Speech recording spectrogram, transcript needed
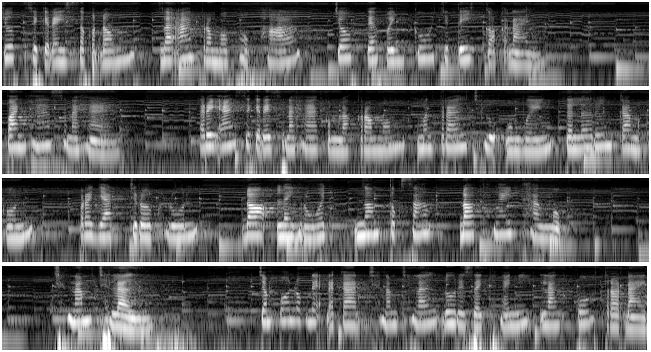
ជួបសេចក្តីសុខដុមដែលអាចប្រមូលភោគផលចូលផ្ទះវិញគួរជាទីកក់ក្ដៅបញ្ហាស្នេហារីឯសេចក្តីស្នេហាកំឡោះក្រមុំមិនត្រូវឆ្លក់វង្វេងទៅលើរឿងកម្មគុណប្រយ័ត្នជ្រុលខ្លួន ដកលែងរួចនាំទុកសោកដល់ថ្ងៃខាងមុខឆ្នាំឆ្លូវចំពោះលោកអ្នកដែលកើតឆ្នាំឆ្លូវដូចរិស័យថ្ងៃនេះឡើងខ្ពស់ត្រដែត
